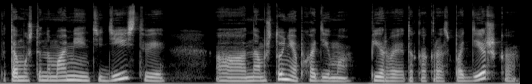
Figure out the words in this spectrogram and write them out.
Потому что на моменте действия а, нам что необходимо? Первое – это как раз поддержка,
